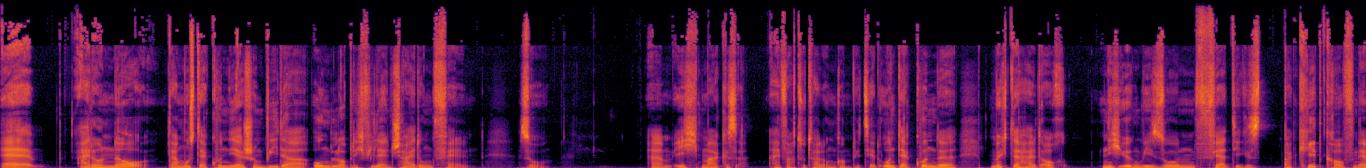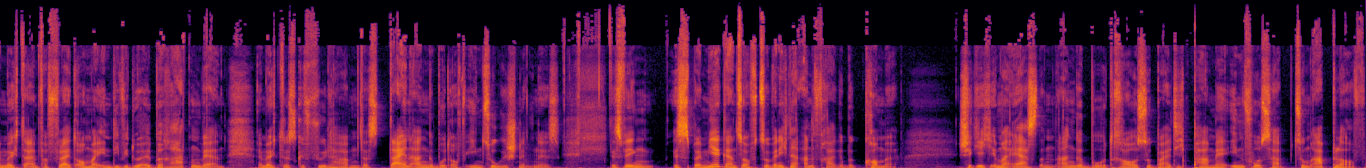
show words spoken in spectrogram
Äh, I don't know. Da muss der Kunde ja schon wieder unglaublich viele Entscheidungen fällen. So. Ähm, ich mag es einfach total unkompliziert. Und der Kunde möchte halt auch nicht irgendwie so ein fertiges Paket kaufen. Er möchte einfach vielleicht auch mal individuell beraten werden. Er möchte das Gefühl haben, dass dein Angebot auf ihn zugeschnitten ist. Deswegen ist es bei mir ganz oft so, wenn ich eine Anfrage bekomme, schicke ich immer erst ein Angebot raus, sobald ich ein paar mehr Infos habe zum Ablauf.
